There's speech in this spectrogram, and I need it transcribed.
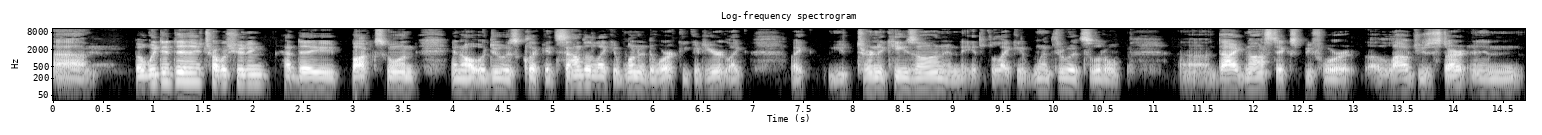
Um, but we did the troubleshooting, had the box going, and all it would do is click. It sounded like it wanted to work. You could hear it like like you turn the keys on, and it like it went through its little uh, diagnostics before it allowed you to start, and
